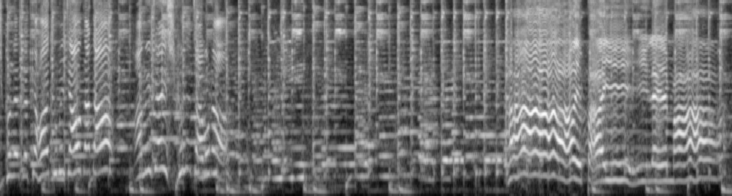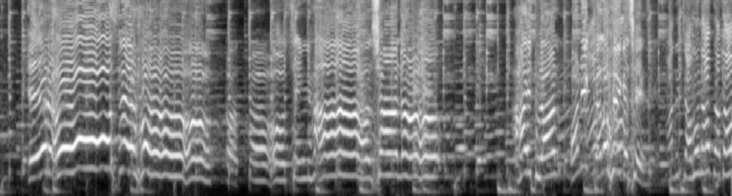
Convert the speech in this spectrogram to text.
স্কুলে যেতে হয় তুমি যাও দাদা। আমি যে স্কুলে যাব না। হায় পাইলে মা এর দুলাল অনেক বেলা হয়ে গেছে। আমি যাব না দাদা।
